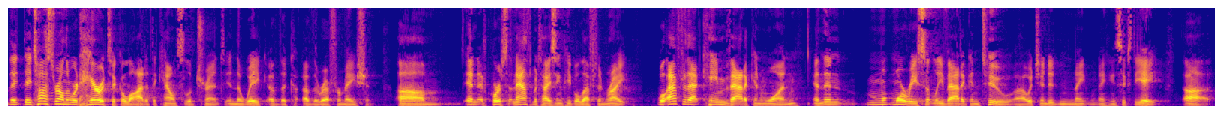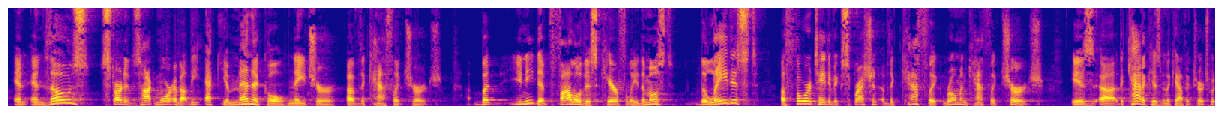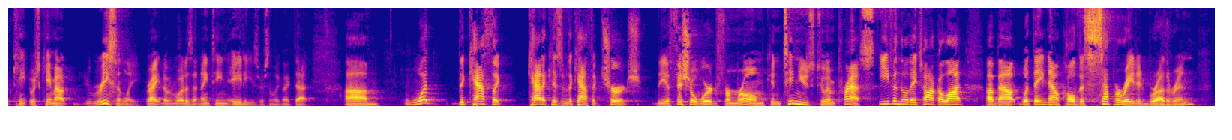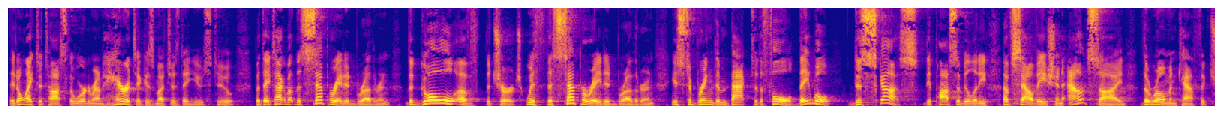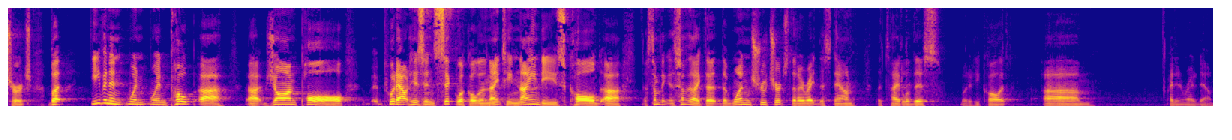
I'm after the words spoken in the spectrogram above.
They, they tossed around the word heretic a lot at the Council of Trent in the wake of the, of the Reformation. Um, and, of course, anathematizing people left and right. Well, after that came Vatican I, and then more recently Vatican II, uh, which ended in 1968. Uh, and, and those started to talk more about the ecumenical nature of the Catholic Church. But you need to follow this carefully. The most, the latest authoritative expression of the Catholic, Roman Catholic Church is uh, the Catechism of the Catholic Church, which came, which came, out recently, right? What is that, 1980s or something like that. Um, what the Catholic Catechism of the Catholic Church the official word from Rome, continues to impress, even though they talk a lot about what they now call the separated brethren. They don't like to toss the word around heretic as much as they used to, but they talk about the separated brethren. The goal of the church with the separated brethren is to bring them back to the fold. They will discuss the possibility of salvation outside the Roman Catholic Church. But even in, when, when Pope uh, uh, John Paul put out his encyclical in the 1990s called uh, something, something like the, the One True Church. Did I write this down? The title of this. What did he call it? Um, I didn't write it down.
